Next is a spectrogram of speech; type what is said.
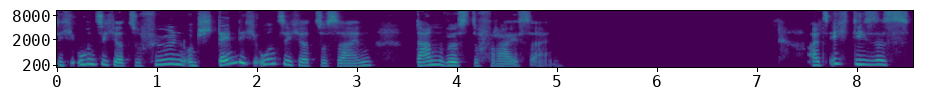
dich unsicher zu fühlen und ständig unsicher zu sein, dann wirst du frei sein. Als ich dieses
